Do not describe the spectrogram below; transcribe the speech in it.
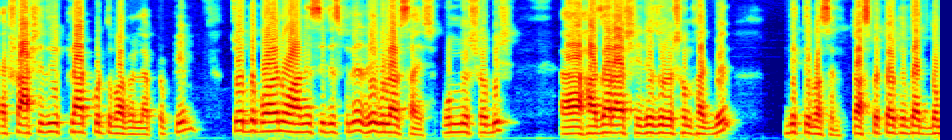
একশো আশি ডিগ্রি ফ্ল্যাট করতে পারবেন ল্যাপটপটি চোদ্দ point one inch display regular size উনিশশো বিশ হাজার আশি রেজুলেশন থাকবে। দেখতে পাচ্ছেন। টাচপ্যাডটাও কিন্তু একদম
